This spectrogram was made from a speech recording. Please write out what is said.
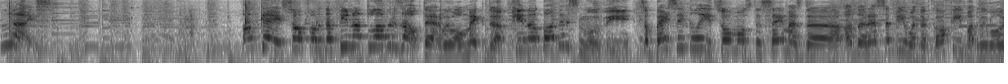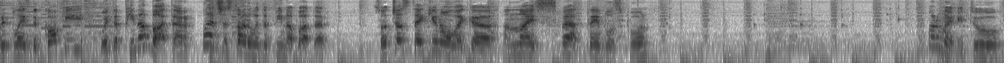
Nice! Okay, so for the peanut lovers out there, we will make the peanut butter smoothie. So basically, it's almost the same as the other recipe with the coffee, but we will replace the coffee with the peanut butter. Let's just start with the peanut butter. So just take, you know, like a, a nice fat tablespoon. Or maybe two.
